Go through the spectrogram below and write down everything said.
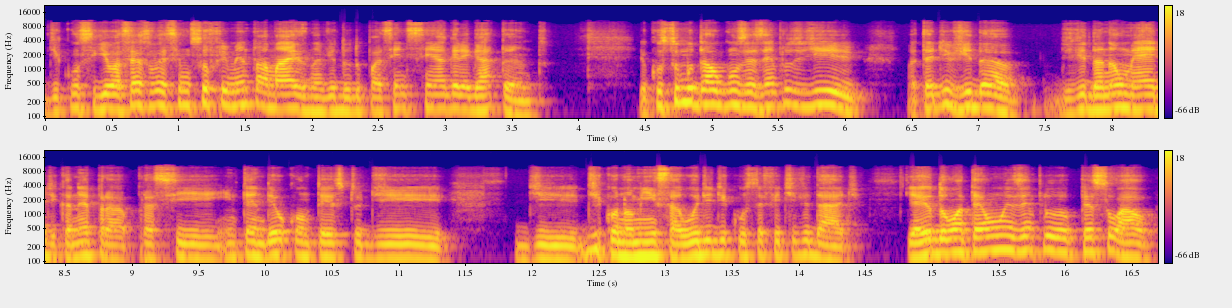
de conseguir o acesso vai ser um sofrimento a mais na vida do paciente sem agregar tanto. Eu costumo dar alguns exemplos de até de vida, de vida não médica, né, para se entender o contexto de, de, de, economia em saúde e de custo-efetividade. E aí eu dou até um exemplo pessoal.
